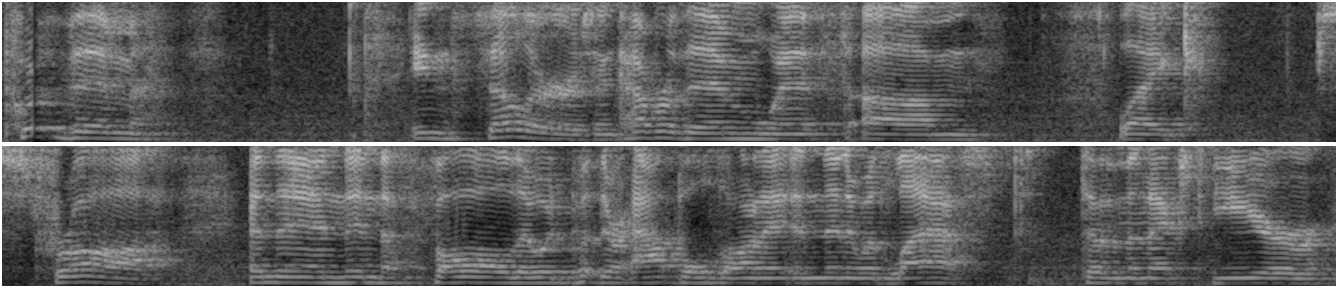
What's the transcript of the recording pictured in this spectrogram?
put them in cellars and cover them with um, like straw. And then in the fall they would put their apples on it and then it would last to the next year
